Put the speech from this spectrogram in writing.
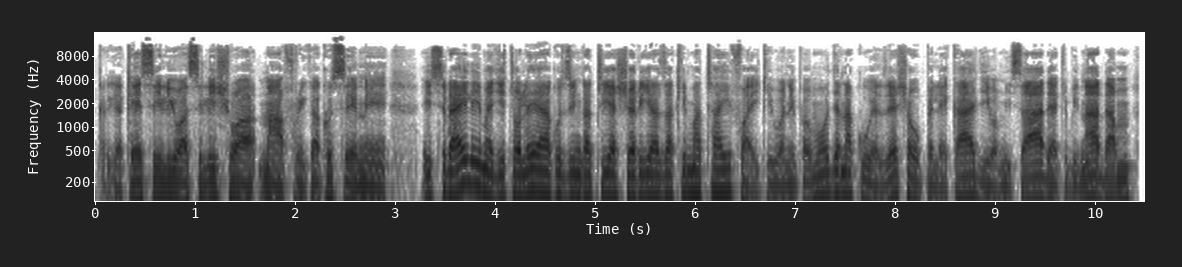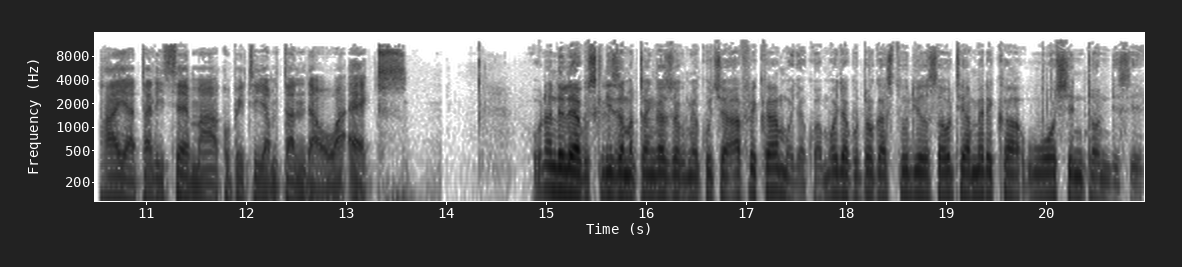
katika kesi iliyowasilishwa na Afrika Kusini. Israeli imejitolea kuzingatia sheria za kimataifa ikiwa ni pamoja na kuwezesha upelekaji wa misaada ya kibinadamu, Hayat alisema kupitia mtandao wa X. Unaendelea kusikiliza matangazo ya Kumekucha Afrika moja kwa moja kutoka studio za Sauti ya Amerika, Washington DC.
